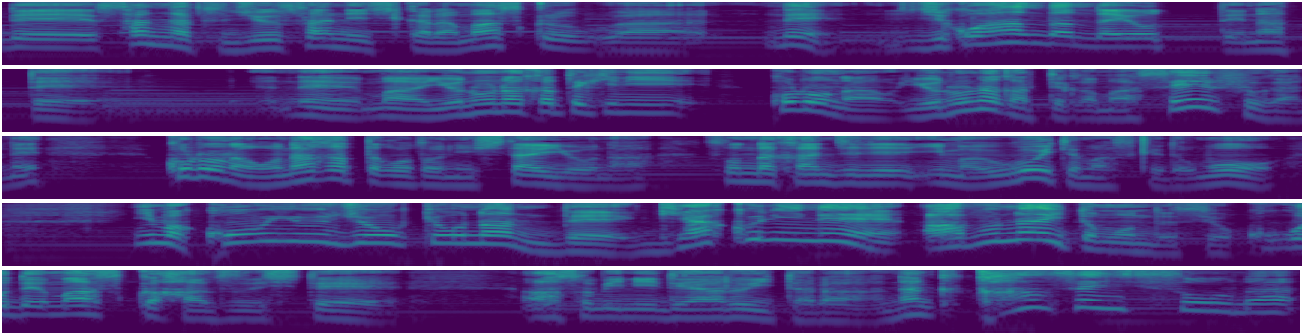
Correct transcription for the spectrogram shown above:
で3月13日からマスクはね自己判断だよってなってねまあ世の中的にコロナ世の中っていうかまあ政府がねコロナをなかったことにしたいようなそんな感じで今動いてますけども今こういう状況なんで逆にね危ないと思うんですよ。ここでマスク外して遊びに出歩いたらなんか感染しそうな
